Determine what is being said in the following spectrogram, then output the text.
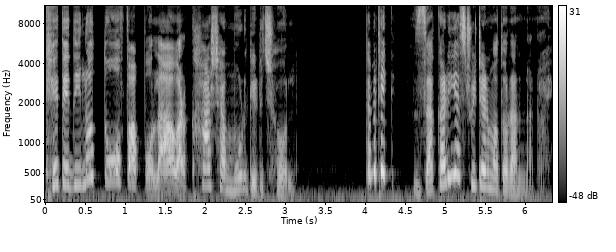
খেতে দিল তোফা পোলাও আর খাসা মুরগির ঝোল। তবে ঠিক জাকারিয়া স্ট্রিটের মতো রান্না নয়।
